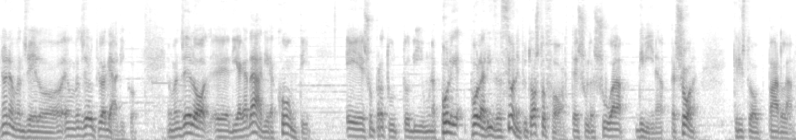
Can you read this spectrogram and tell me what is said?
non è un Vangelo, è un Vangelo più agadico, è un Vangelo eh, di Agadà, di racconti e soprattutto di una polarizzazione piuttosto forte sulla sua divina persona. Cristo parla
